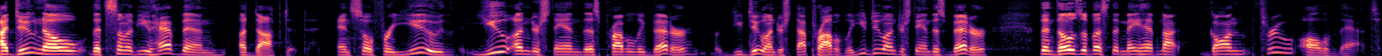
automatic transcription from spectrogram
I do know that some of you have been adopted. And so for you, you understand this probably better. You do understand, probably, you do understand this better than those of us that may have not gone through all of that.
